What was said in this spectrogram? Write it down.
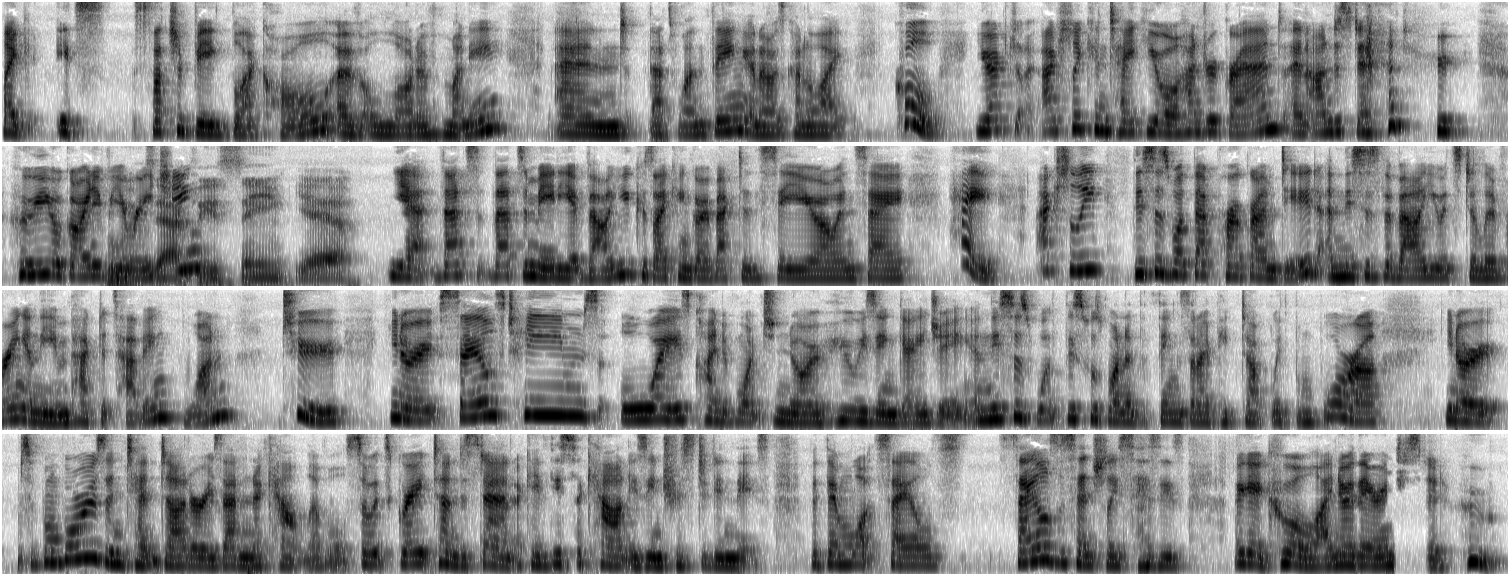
like, it's such a big black hole of a lot of money. And that's one thing. And I was kind of like, cool, you actually actually can take your 100 grand and understand who, who you're going to be Who reaching exactly seeing? Yeah. yeah that's that's immediate value because i can go back to the ceo and say hey actually this is what that program did and this is the value it's delivering and the impact it's having one two you know sales teams always kind of want to know who is engaging and this is what this was one of the things that i picked up with bombora you know, so Bombora's intent data is at an account level. So it's great to understand, okay, this account is interested in this. But then what sales sales essentially says is, okay, cool, I know they're interested. Who?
